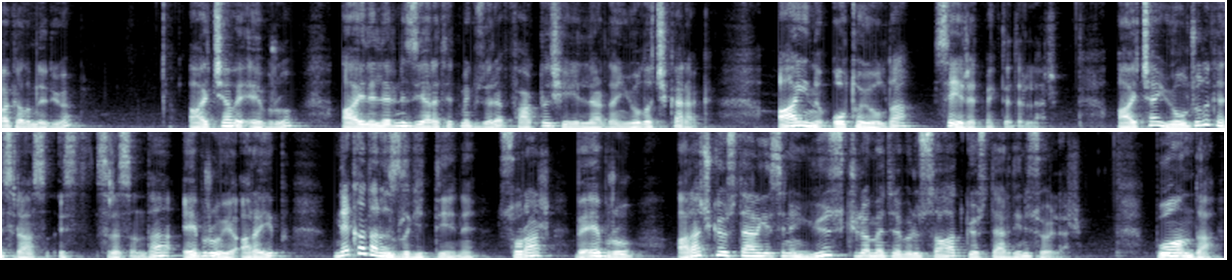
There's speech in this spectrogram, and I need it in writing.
Bakalım ne diyor? Ayça ve Ebru ailelerini ziyaret etmek üzere farklı şehirlerden yola çıkarak aynı otoyolda seyretmektedirler. Ayça yolculuk sırasında Ebru'yu arayıp ne kadar hızlı gittiğini sorar ve Ebru araç göstergesinin 100 km bölü saat gösterdiğini söyler. Bu anda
